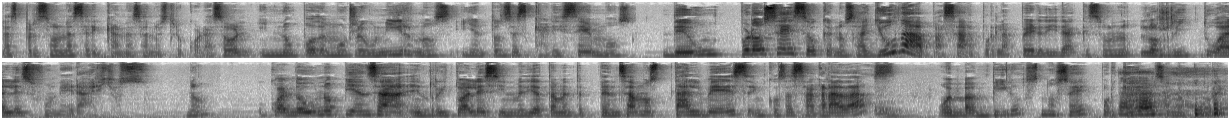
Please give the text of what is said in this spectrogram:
las personas cercanas a nuestro corazón y no podemos reunirnos y entonces carecemos de un proceso que nos ayuda a pasar por la pérdida, que son los rituales funerarios, ¿no? Cuando uno piensa en rituales, inmediatamente pensamos tal vez en cosas sagradas o en vampiros, no sé por qué, Ajá. se me ocurre.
